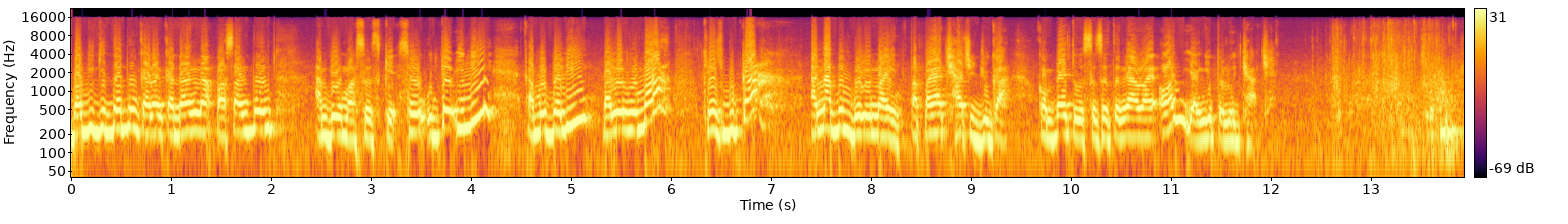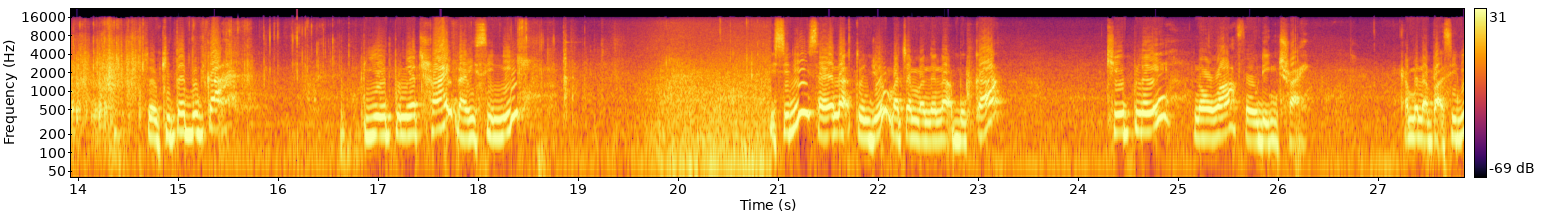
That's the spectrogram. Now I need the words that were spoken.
Bagi kita pun kadang-kadang nak pasang pun ambil masa sikit. So untuk ini kamu beli balik rumah terus buka anak pun boleh main. Tak payah charge juga compare to sesetengah right on yang you perlu charge. So kita buka dia punya tray dari sini. Di sini saya nak tunjuk macam mana nak buka Qplay Nova Folding Tray. Kamu nampak sini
